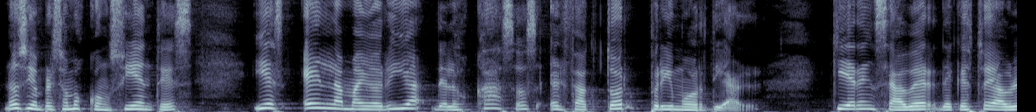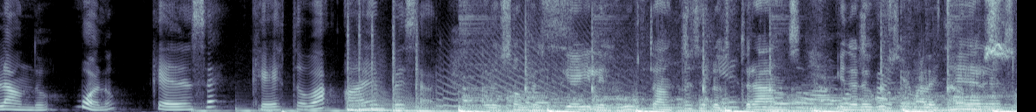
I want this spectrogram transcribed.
no siempre somos conscientes y es en la mayoría de los casos el factor primordial quieren saber de qué estoy hablando, bueno, quédense que esto va a empezar. A los hombres gay les gustan los trans y no les gustan las mujeres.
